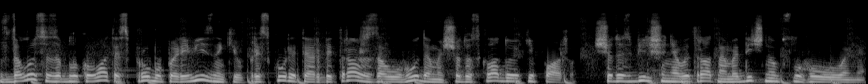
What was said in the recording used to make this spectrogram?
Вдалося заблокувати спробу перевізників прискорити арбітраж за угодами щодо складу екіпажу, щодо збільшення витрат на медичне обслуговування,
